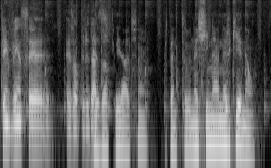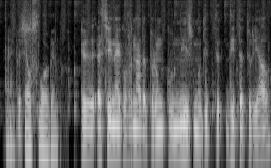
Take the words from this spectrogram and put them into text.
quem vence é as autoridades. As autoridades, né? Portanto, na China, anarquia não. né? É o slogan. que a China é governada por um comunismo dit- ditatorial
